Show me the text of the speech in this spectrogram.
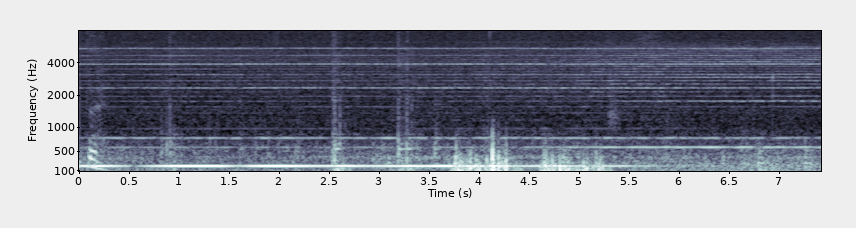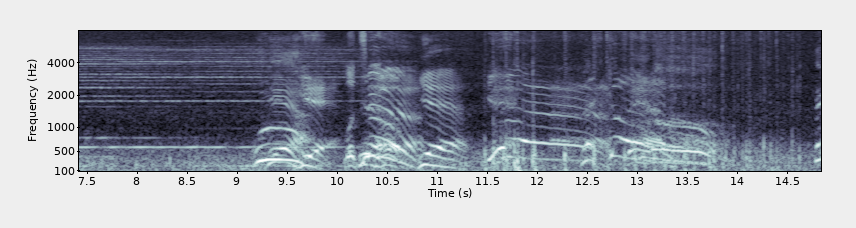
What the? Yeah. Let's go. Yeah. Yeah. Let's go. Hey,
